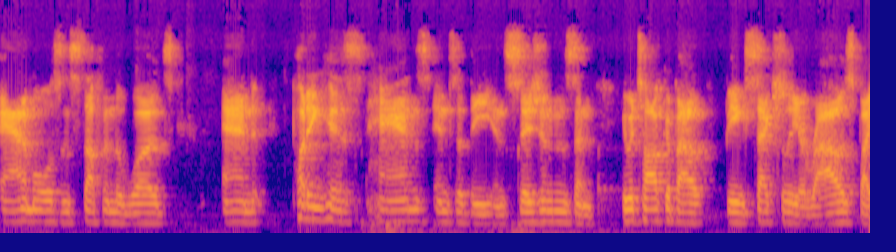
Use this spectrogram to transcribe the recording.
animals and stuff in the woods and putting his hands into the incisions. And he would talk about being sexually aroused by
